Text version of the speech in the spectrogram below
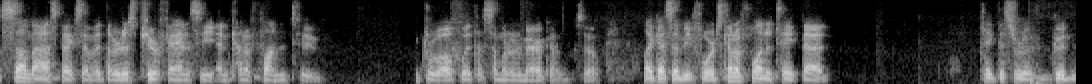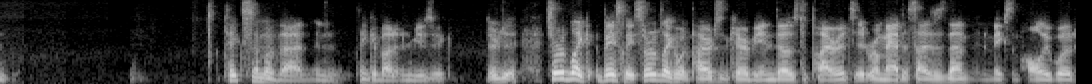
some aspects of it that are just pure fantasy and kind of fun to grow up with as someone in America. So, like I said before, it's kind of fun to take that, take the sort of good, take some of that and think about it in music. They're just, sort of like basically sort of like what Pirates of the Caribbean does to pirates. It romanticizes them and it makes them Hollywood.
